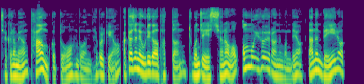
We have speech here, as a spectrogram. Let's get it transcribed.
자 그러면 다음 것도 한번 해볼게요. 아까 전에 우리가 봤던 두 번째 예시처럼 업- 업무 효율하는 건데요. 나는 매일 어떤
